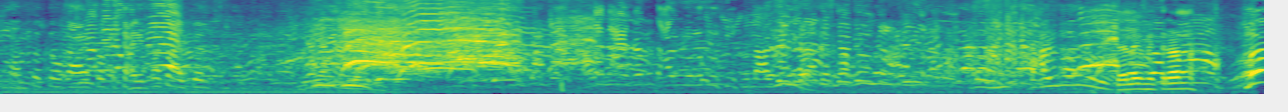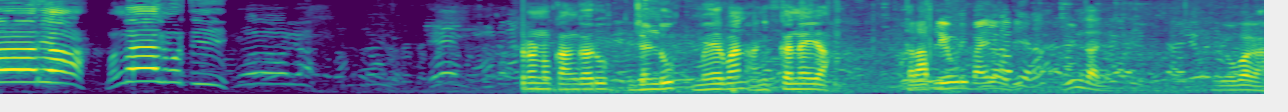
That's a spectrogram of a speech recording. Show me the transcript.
सांगतो तो काय तो शाहीर कसा ऐकतो चला मित्रांनो. मोर्या! मंगल मूर्ती मित्रांनो कांगारू झेंडू मेहरबान आणि कन्हैया. तर आपली एवढी बायला होती. विन झाली. हो बघा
